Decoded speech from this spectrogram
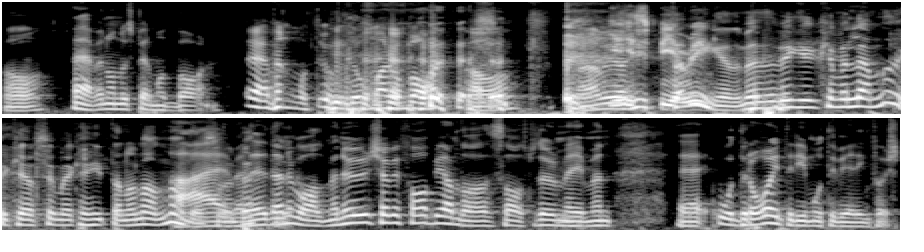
Ja. Även om du spelar mot barn. Även mot ungdomar och barn. Ja. ja men jag hittar ingen. Men vi kan väl lämna det kanske om jag kan hitta någon annan Nej, då som men är det- bättre. den är vald. Men nu kör vi Fabian då, så avslutar du mig. Men, eh, och dra inte din motivering först.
